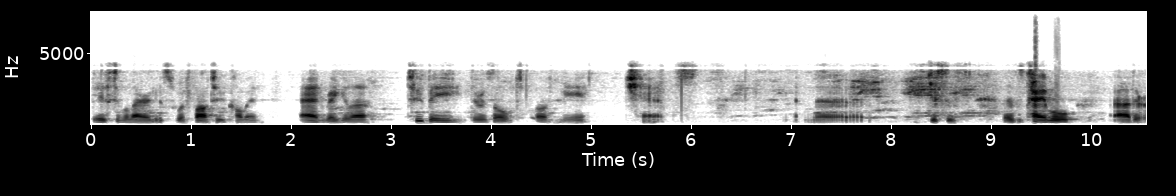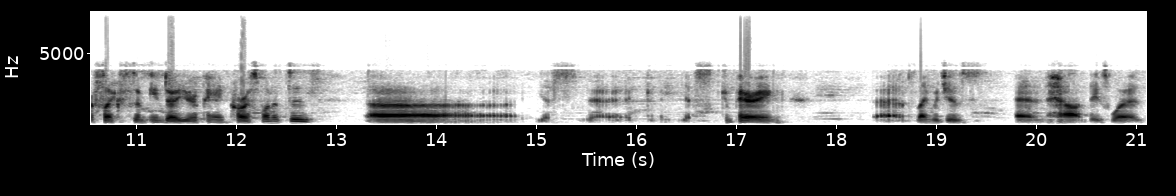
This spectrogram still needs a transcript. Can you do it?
these similarities were far too common and regular to be the result of mere chance. And, uh, just as there's a table uh, that reflects some Indo-European correspondences. Uh, yes, uh, yes, comparing uh, languages and how these words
